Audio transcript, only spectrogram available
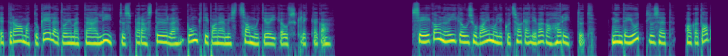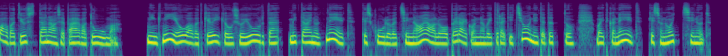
et raamatu keeletoimetaja liitus pärast tööle punkti panemist samuti õigeusklikega. Seega on õigeusu vaimulikud sageli väga haritud, nende jutlused aga tabavad just tänase päeva tuuma ning nii jõuavadki õigeusu juurde mitte ainult need, kes kuuluvad sinna ajaloo, perekonna või traditsioonide tõttu, vaid ka need, kes on otsinud,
